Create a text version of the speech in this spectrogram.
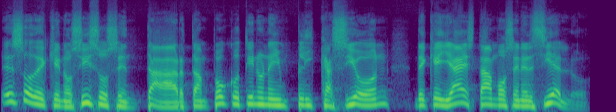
Eso de que nos hizo sentar tampoco tiene una implicación de que ya estamos en el cielo.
